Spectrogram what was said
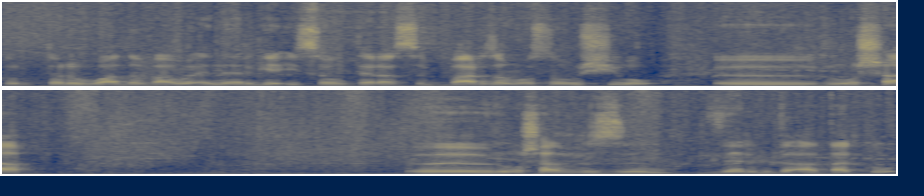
koruptory ładowały energię i są teraz bardzo mocną siłą. E, Rusza rusza z zerg do ataku,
